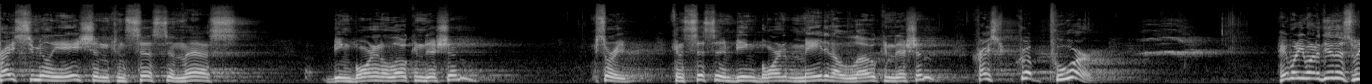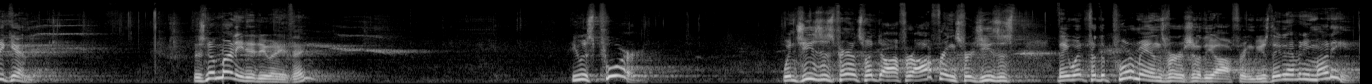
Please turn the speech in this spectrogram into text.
Christ's humiliation consists in this being born in a low condition. Sorry, consisted in being born, made in a low condition. Christ grew up poor. Hey, what do you want to do this weekend? There's no money to do anything. He was poor. When Jesus' parents went to offer offerings for Jesus, they went for the poor man's version of the offering because they didn't have any money.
